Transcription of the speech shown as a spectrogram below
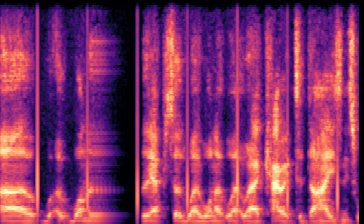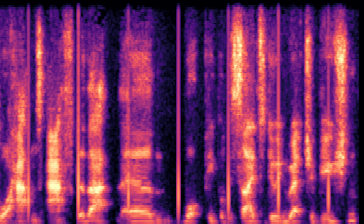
uh, one of the episodes where one where, where, a character dies and it's what happens after that, um, what people decide to do in retribution.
